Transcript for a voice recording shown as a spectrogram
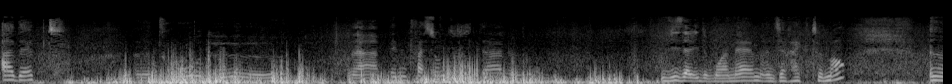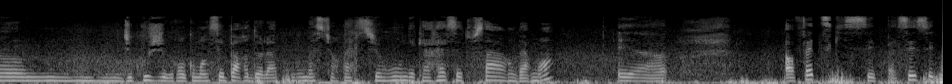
adepte trop de la pénétration digitale vis-à-vis de moi-même directement. du coup, j'ai recommencé par de la masturbation, des caresses et tout ça envers moi. Et en fait, ce qui s'est passé, c'est que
